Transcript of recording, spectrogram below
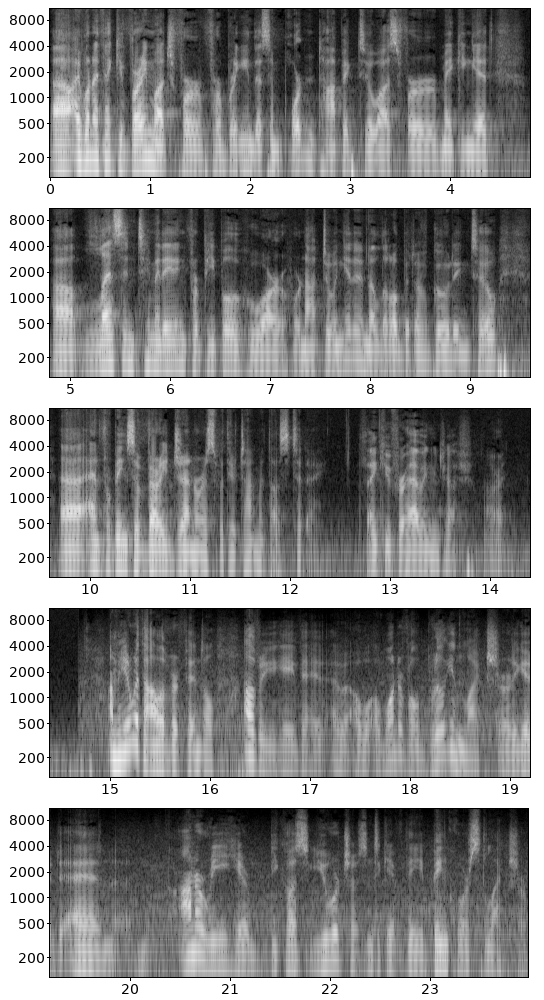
Uh, I want to thank you very much for, for bringing this important topic to us, for making it uh, less intimidating for people who are, who are not doing it, and a little bit of goading too, uh, and for being so very generous with your time with us today. Thank you for having me, Josh. All right. I'm here with Oliver Findl. Oliver, you gave a, a, a wonderful, brilliant lecture. You get an honoree here because you were chosen to give the Binkhorst lecture.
